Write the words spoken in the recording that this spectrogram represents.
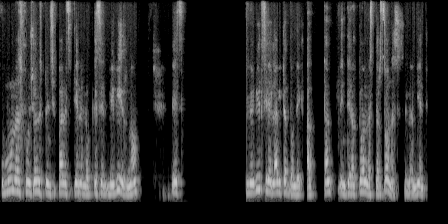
Como unas funciones principales tienen lo que es el vivir, ¿no? Es vivir sería el hábitat donde interactúan las personas, el ambiente.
